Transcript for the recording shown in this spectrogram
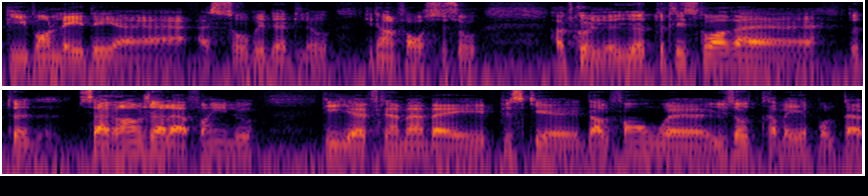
puis ils vont l'aider à, se sauver de là. Puis dans le fond, c'est ça. En tout cas, il y, a toute l'histoire, tout s'arrange à la fin. Là. Puis euh, finalement, ben, puisque dans le fond, euh, eux autres travaillaient pour le Tal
